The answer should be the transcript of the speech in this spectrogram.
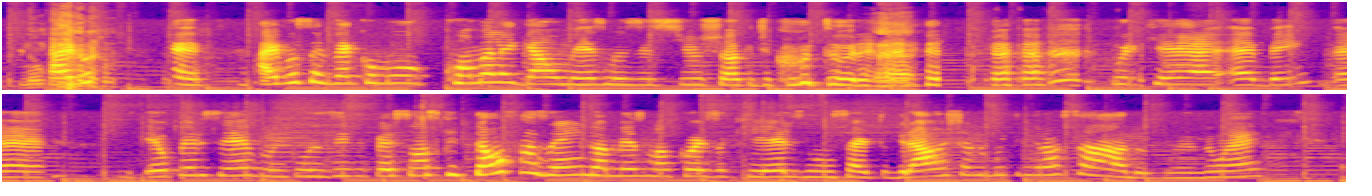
Não quero. Aí você, é, aí você vê como, como é legal mesmo existir o choque de cultura, né? É. Porque é, é bem. É, eu percebo, inclusive, pessoas que estão fazendo a mesma coisa que eles num certo grau, achando muito engraçado. Né? Não é?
